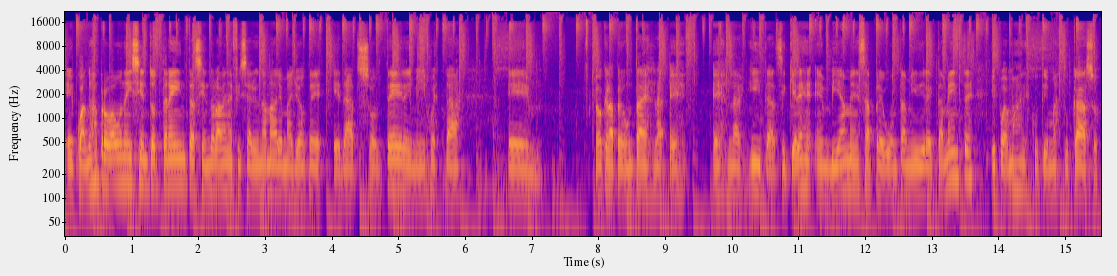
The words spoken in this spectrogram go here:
eh, cuando es aprobado una I-130, siendo la beneficiaria una madre mayor de edad soltera y mi hijo está... Eh, creo que la pregunta es, la, es, larguita. Si quieres, envíame esa pregunta a mí directamente y podemos discutir más tu caso.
